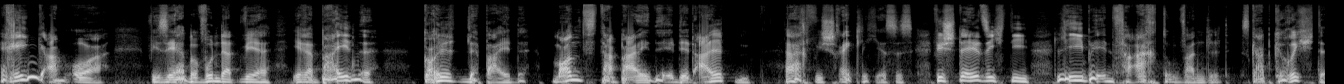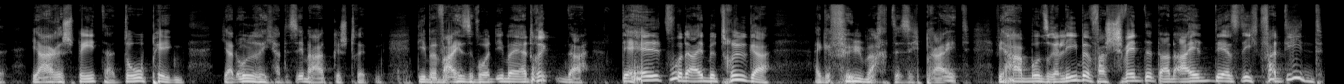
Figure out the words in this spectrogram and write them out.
Ring am Ohr. Wie sehr bewundert wir ihre Beine, goldene Beine, Monsterbeine in den Alpen. Ach, wie schrecklich ist es, wie schnell sich die Liebe in Verachtung wandelt. Es gab Gerüchte, Jahre später, Doping. Jan Ulrich hat es immer abgestritten. Die Beweise wurden immer erdrückender. Der Held wurde ein Betrüger. Ein Gefühl machte sich breit. Wir haben unsere Liebe verschwendet an einen, der es nicht verdient.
